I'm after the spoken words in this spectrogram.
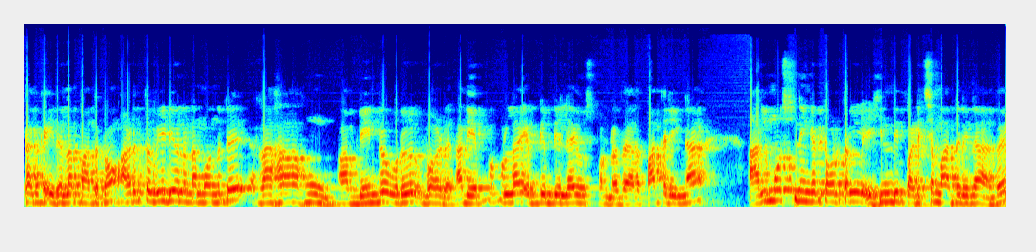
டக் இதெல்லாம் பார்த்துட்டோம். அடுத்த வீடியோல நம்ம வந்துட்டு ரஹாஹூ அப்படின்ற ஒரு வேர்டு அது எப்போ ஃபுல்லாக எப்படி எப்படி எல்லாம் யூஸ் பண்றது? அதை பார்த்துட்டிங்கன்னா ஆல்மோஸ்ட் நீங்க டோட்டல் ஹிந்தி படிச்ச மாதிரி தான் அது.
